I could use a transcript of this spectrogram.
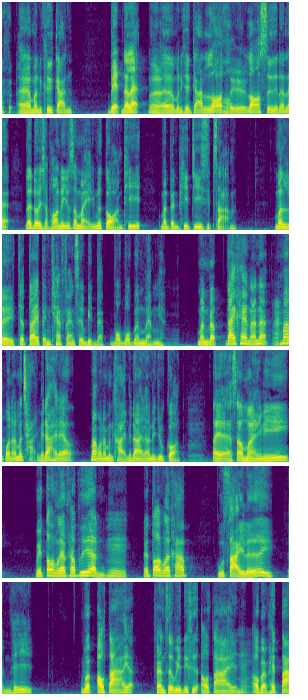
ๆเออมันคือการเบ็ดนั่นแหละเออเออมันคือการล่อล่อซื้อล่อซื้อนั่นแหละ และโดยเฉพาะในยุคสมัยเมื่อก่อนที่มันเป็น PG 13มันเลยจะได้เป็นแค่แฟนเซอร์วิสแบบบ๊อบบ๊อบแวมแวมไงมันแบบได้แค่นั้นอะอะมากกว่านั้นมันฉายไม่ได้แล้ว มากกว่านั้นมันขายไม่ได้แล้วในยุคก่อน แต่สมัยนี้ไม่ต้องแล้วครับเพื่อนอืมไม่ต้องแล้วครับ กูใส่เลยเต็มที่แบบเอาตายอะแฟนเซอร์วิสนี่คือเอาตายอืมเอาแบบให้ตา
